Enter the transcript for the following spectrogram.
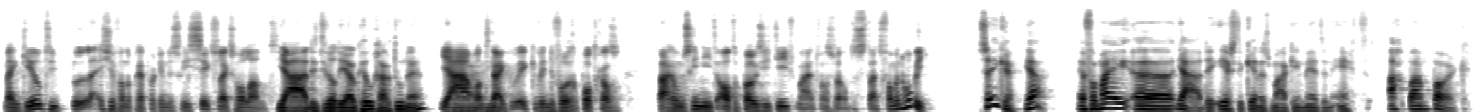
mijn guilty pleasure van de pretparkindustrie, Six Flags Holland. Ja, dit wilde jij ook heel graag doen, hè? Ja, Maar, want kijk, ik in de vorige podcast waren we misschien niet al te positief, maar het was wel de start van mijn hobby. Zeker, ja. En voor mij, eh, ja, de eerste kennismaking met een echt achtbaanpark.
